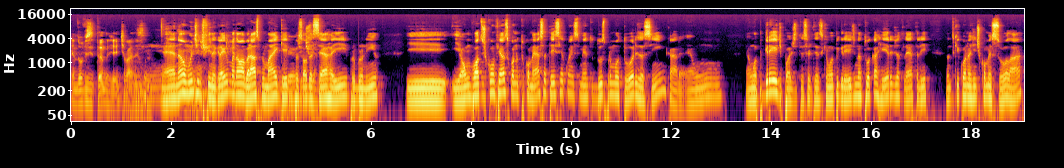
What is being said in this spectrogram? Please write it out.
Andou visitando a gente lá, né? Sim. É, não, muita gente fina. Queria mandar um abraço pro Mike aí, pro pessoal da fina. Serra aí, pro Bruninho. E, e é um voto de confiança quando tu começa a ter esse reconhecimento dos promotores, assim, cara, é um, é um upgrade, pode ter certeza que é um upgrade na tua carreira de atleta ali. Tanto que quando a gente começou lá,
